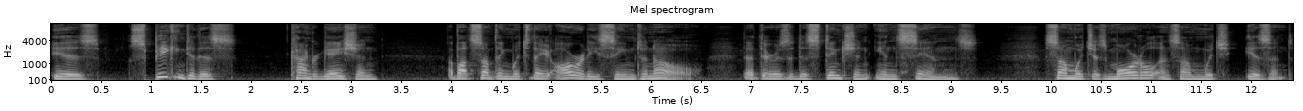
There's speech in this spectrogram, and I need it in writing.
is speaking to this congregation about something which they already seem to know that there is a distinction in sins, some which is mortal and some which isn't.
